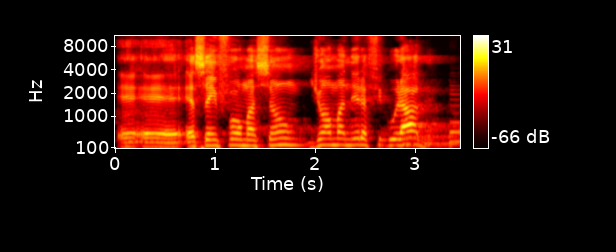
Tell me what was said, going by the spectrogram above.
é, é, essa informação de uma maneira figurada.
